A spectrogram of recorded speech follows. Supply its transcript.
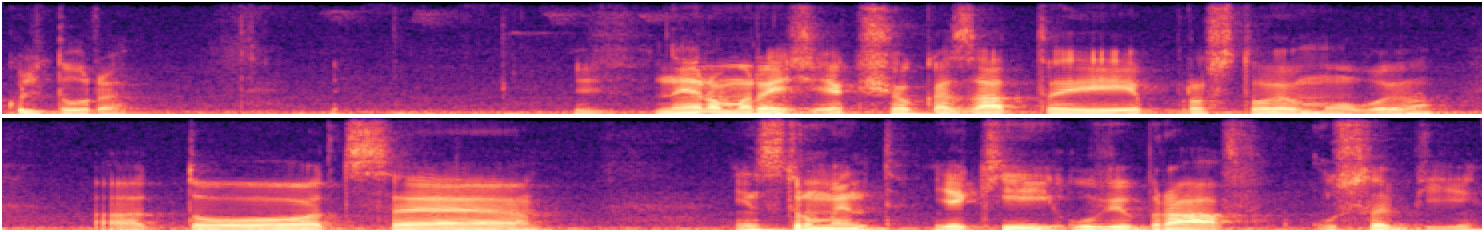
культури. В нейромережі, якщо казати простою мовою, то це інструмент, який увібрав у собі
